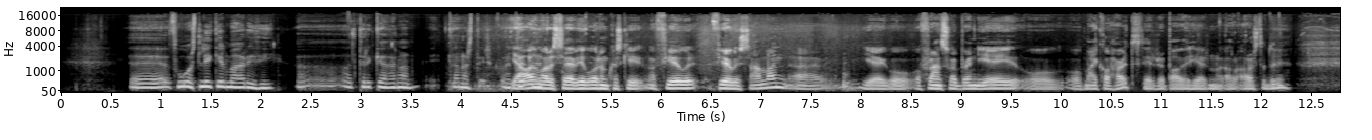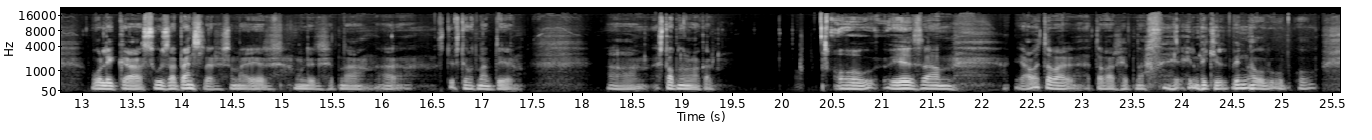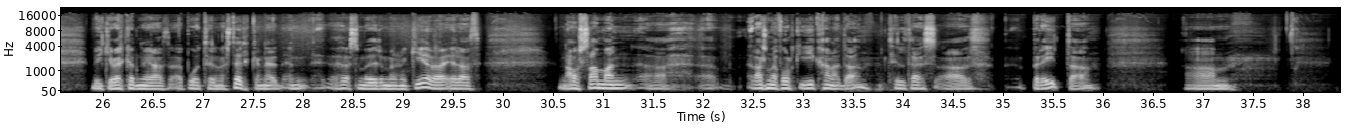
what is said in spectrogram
e, þú varst líkil maður í því að tryggja þennan, þennan styrk. Já, það var að segja við vorum kannski fjögur, fjögur saman uh, ég og, og François Bernier og, og Michael Hart þeir eru báðir hér á árastöndunni og líka Susa Bensler sem er, hún er hérna, stjórnandi uh, stofnunum okkar. Og við um, já, þetta var, þetta var hérna, heilmikið vinna og, og, og mikið verkefni að, að búa til hennar sterk en, en það sem við erum að gera er að ná saman uh, uh, rannsónafólki í Kanada til þess að breyta um,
